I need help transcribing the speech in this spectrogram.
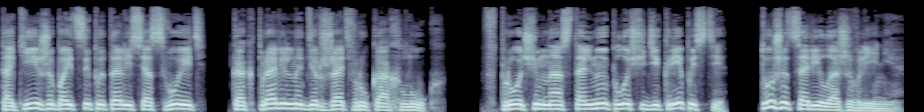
такие же бойцы пытались освоить, как правильно держать в руках лук. Впрочем, на остальной площади крепости тоже царило оживление.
